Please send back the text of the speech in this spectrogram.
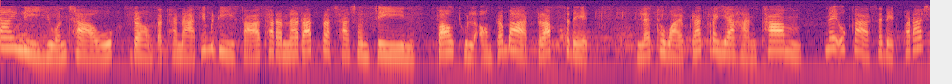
นายหลี่หยวนเฉา รองประธานาธิบดีสาธารณรัฐประชาชนจีน เฝ้าทูลอองพระบาทรับเสด็จ และถวายพระกรยาหารค่ำในโอกาสเสด็จพระราช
